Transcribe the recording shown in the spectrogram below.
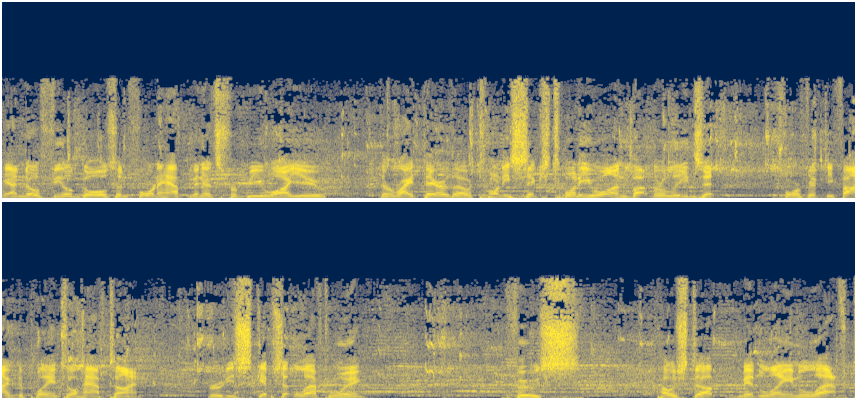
yeah, no field goals in four and a half minutes for BYU. They're right there, though. 26 21. Butler leads it. 4.55 to play until halftime. Rudi skips it left wing. Foose, post up, mid lane left.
